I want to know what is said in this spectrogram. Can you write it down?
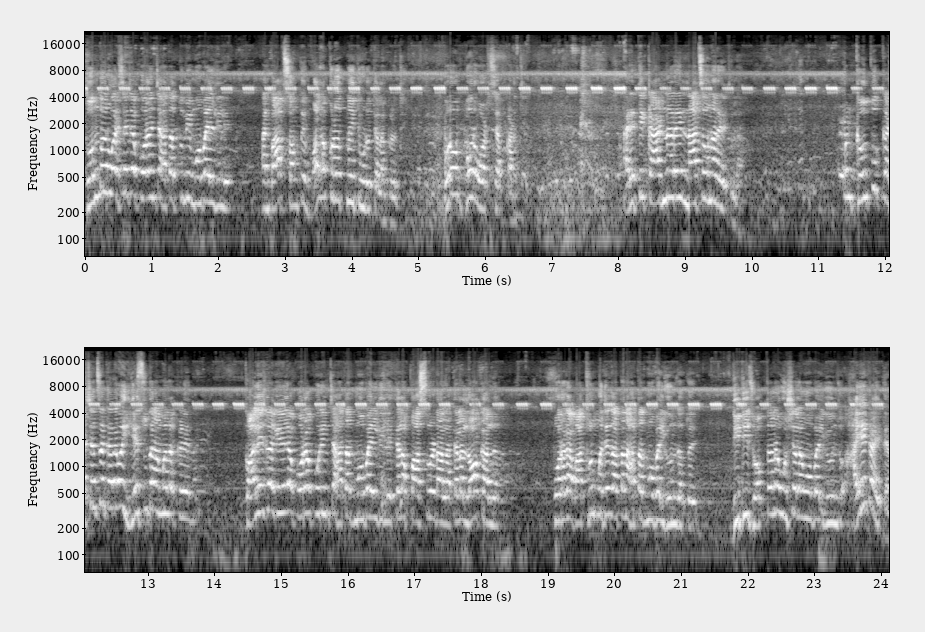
दोन दोन वर्षाच्या पोरांच्या हातात तुम्ही मोबाईल दिले. आणि बाप सांगतोय मला कळत नाही तेवढं त्याला कळते बरोबर व्हॉट्सअप काढते अरे ते काढणार आहे नाचवणार आहे तुला. पण कौतुक कशाचं करावं हे सुद्धा आम्हाला कळेल कॉलेजला गेलेल्या पोरापुरींच्या हातात मोबाईल दिले त्याला पासवर्ड आला त्याला लॉक आलं. पोरगा बाथरूममध्ये जाताना हातात मोबाईल घेऊन जातोय. दिदी झोपताना उशाला मोबाईल घेऊन जाऊ आहे काय त्या?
